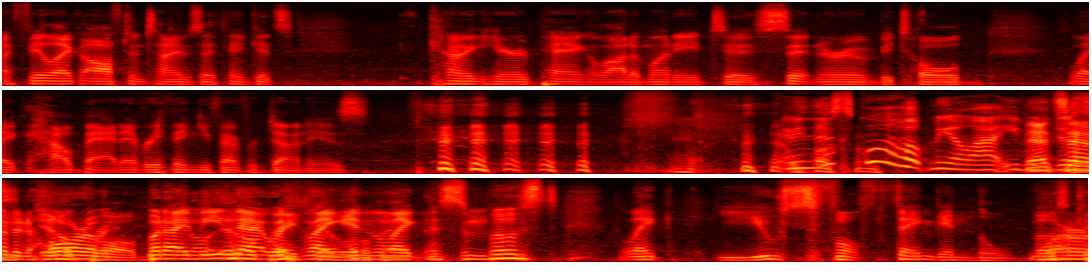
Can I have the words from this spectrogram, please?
I feel like oftentimes I think it's coming here and paying a lot of money to sit in a room and be told like how bad everything you've ever done is. I mean, this school helped me a lot. Even That just, sounded horrible, break- but I it'll- mean it'll that with you a like in little like bit. this most like useful thing in the Most world.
